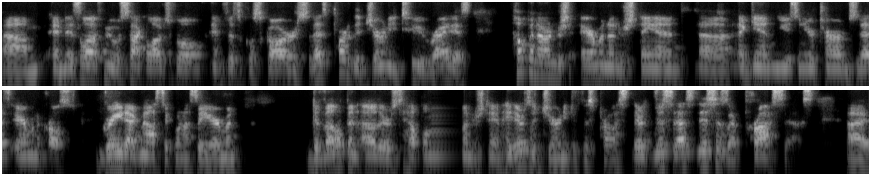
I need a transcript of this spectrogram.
um, and it's left me with psychological and physical scars. So that's part of the journey too, right? Is helping our airmen understand. Uh, again, using your terms, that's airmen across grade agnostic. When I say airmen, developing others to help them understand. Hey, there's a journey to this process. There, this this is a process. Uh,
